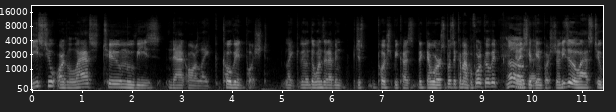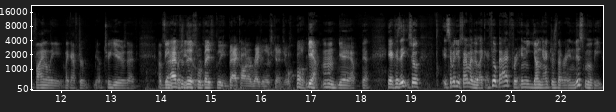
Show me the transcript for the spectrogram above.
these two are the last two movies that are like COVID pushed, like the the ones that have been just pushed because like they were supposed to come out before COVID, Oh, and they just kept okay. getting pushed. So these are the last two finally, like after you know, two years that of So being after pushed. this, we're basically back on a regular schedule. yeah, mhm, yeah, yeah, yeah, yeah. Because they so somebody was talking about they're like I feel bad for any young actors that are in this movie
